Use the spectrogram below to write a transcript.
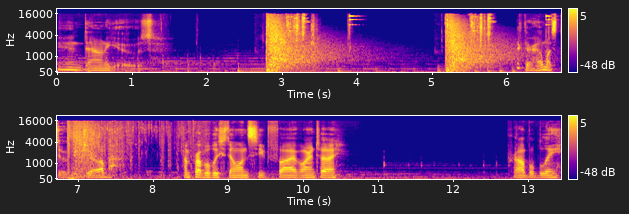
And down he goes. Think their helmets do a good job. I'm probably still on seat 5, aren't I? Probably.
